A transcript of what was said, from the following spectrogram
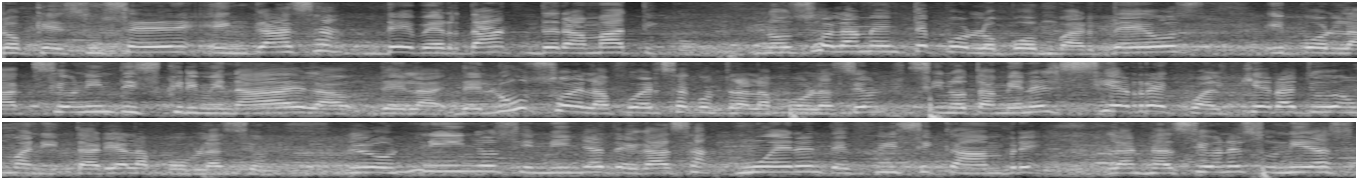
lo que sucede en Gaza de verdad dramático, no solamente por los bombardeos, y por la acción indiscriminada del uso de la fuerza contra la población, sino también el cierre de cualquier ayuda humanitaria a la población. Los niños y niñas de Gaza mueren de física hambre. Las Naciones Unidas,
